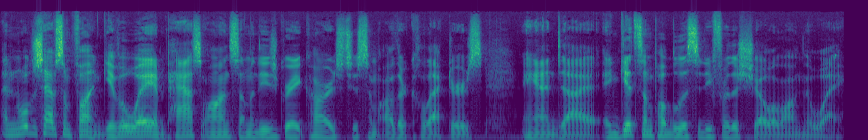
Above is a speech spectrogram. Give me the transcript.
and we'll just have some fun, give away and pass on some of these great cards to some other collectors, and uh, and get some publicity for the show along the way.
